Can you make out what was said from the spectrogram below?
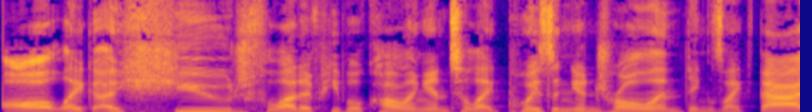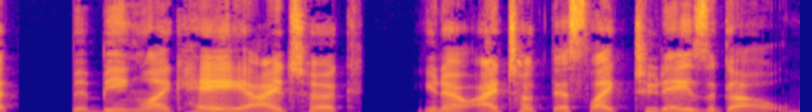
all like a huge flood of people calling into like poison control and things like that, but being like, hey, I took, you know, I took this like two days ago.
